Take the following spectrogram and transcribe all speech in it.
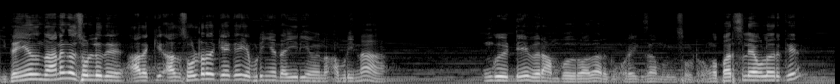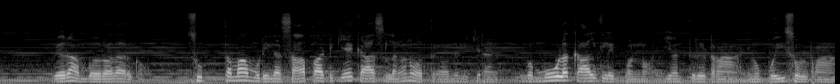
இதையும் தானுங்க சொல்லுது. அதை கே அதை சொல்கிறத கேட்க எப்படிங்க தைரியம் வேணும்? அப்படின்னா உங்ககிட்டயே வெறும் ஐம்பது ரூபா தான் இருக்கும். ஒரு எக்ஸாம்பிளுக்கு சொல்கிறேன் உங்கள் பர்ஸில் எவ்வளோ இருக்குது வெறும் ஐம்பது ரூபா தான் இருக்கும். சுத்தமாக முடியல. சாப்பாட்டுக்கே காசு இல்லைங்கன்னு ஒருத்தங்க வந்து நிற்கிறாங்க உங்கள் மூளை கால்குலேட் பண்ணும். இவன் திருடுறான் இவன் பொய் சொல்கிறான்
